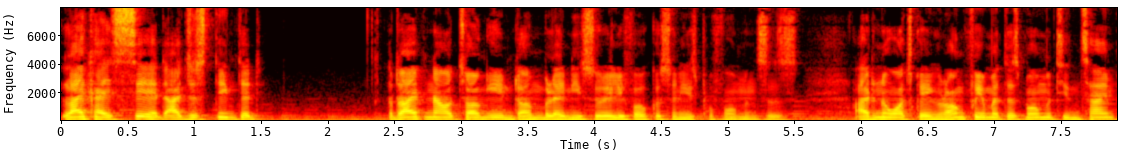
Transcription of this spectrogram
Like I said, I just think that right now Tanguy Ndombele needs to really focus on his performances. I don't know what's going wrong for him at this moment in time,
